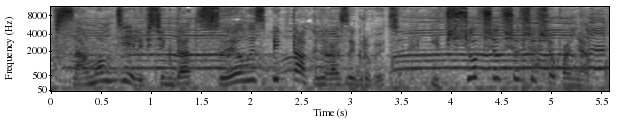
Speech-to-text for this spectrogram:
В самом деле всегда целый спектакль разыгрывается И все-все-все-все-все понятно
